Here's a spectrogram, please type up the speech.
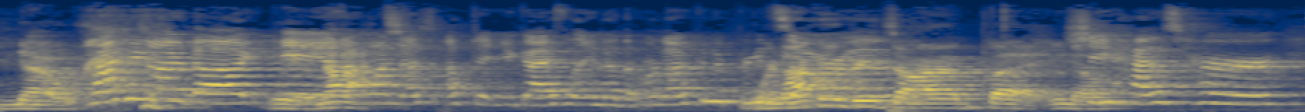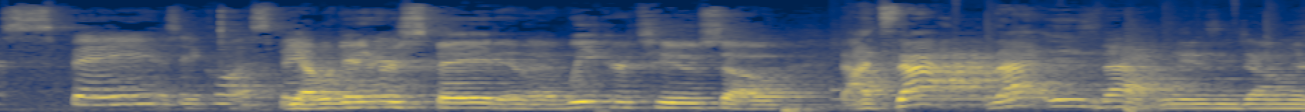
no. We're not dog, and not. I wanted us to update you guys, let you know that we're not going to breed We're Zara. not gonna breed Zara, but you know, She has her spay, is it called a spay? yeah, we're getting her spayed in a week or two. So that's that. That is that, ladies and gentlemen.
